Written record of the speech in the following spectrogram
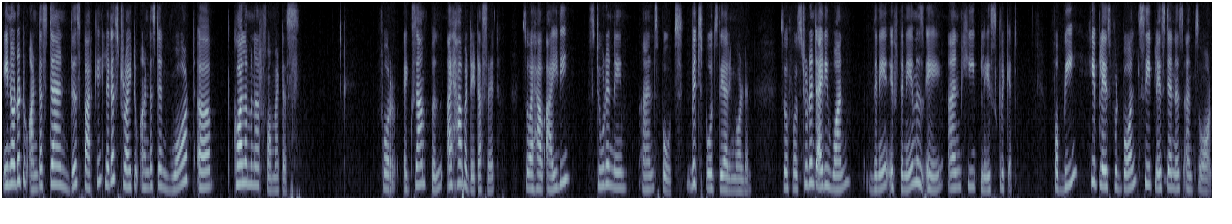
In order to understand this Parquet, let us try to understand what a columnar format is. For example, I have a data set. So I have ID, student name and sports, which sports they are involved in. So for student ID 1, the name if the name is A and he plays cricket. For B, he plays football, C plays tennis and so on.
